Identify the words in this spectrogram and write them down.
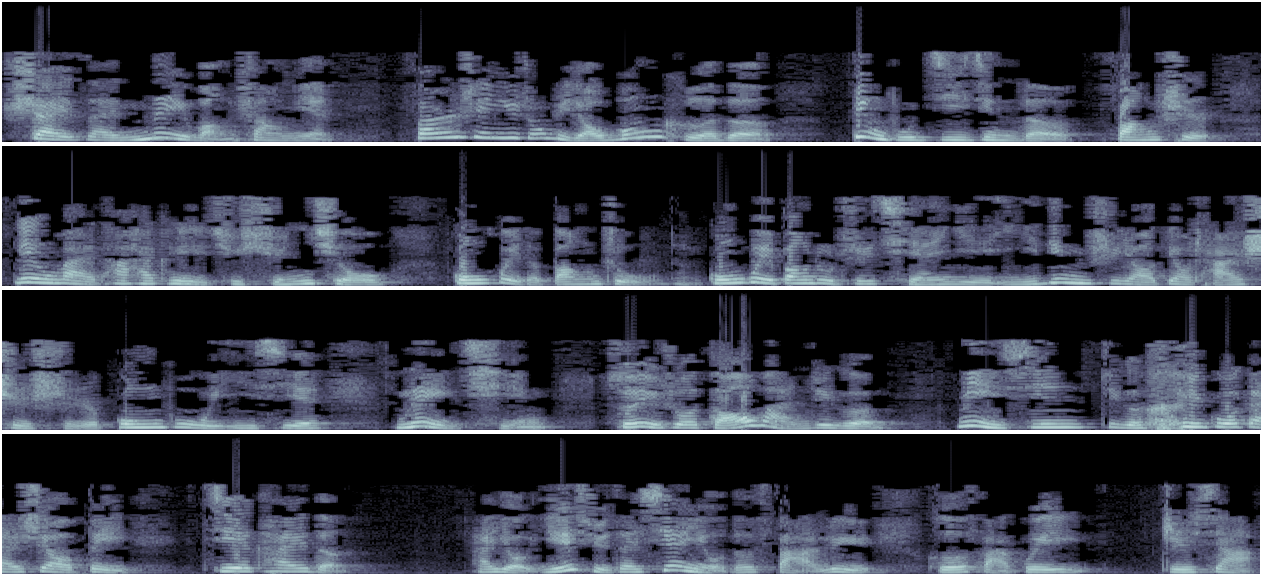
晒在内网上面，反而是一种比较温和的，并不激进的方式。另外，他还可以去寻求工会的帮助。工会帮助之前，也一定是要调查事实，公布一些内情。所以说，早晚这个密心这个黑锅盖是要被揭开的。还有，也许在现有的法律和法规之下，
